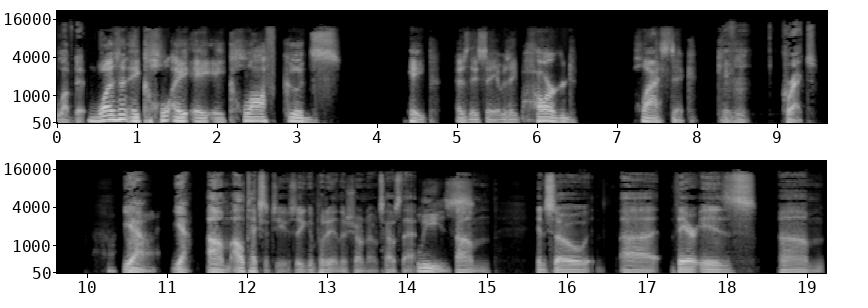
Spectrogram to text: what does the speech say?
loved it. wasn't a, cl- a a a cloth goods cape, as they say. It was a hard plastic cape. Mhm. Correct. Yeah. Ah, Yeah. Um I'll text it to you so you can put it in the show notes. How's that? please. Um, and so uh, there is um,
